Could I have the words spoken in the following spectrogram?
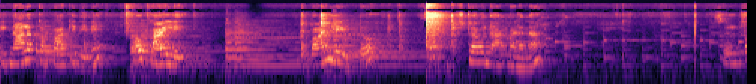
ಈಗ ನಾಲ್ಕು ಕಪ್ ಹಾಕಿದ್ದೀನಿ. ಅವು ಕಾಯಿಲಿ. ಬಾಣಲಿ ಇಟ್ಟು ಸ್ಟವ್ ಆನ್ ಮಾಡೋಣ. ಸ್ವಲ್ಪ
